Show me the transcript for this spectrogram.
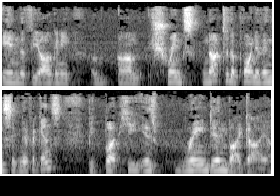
in the theogony um, shrinks not to the point of insignificance, but he is reined in by Gaia,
